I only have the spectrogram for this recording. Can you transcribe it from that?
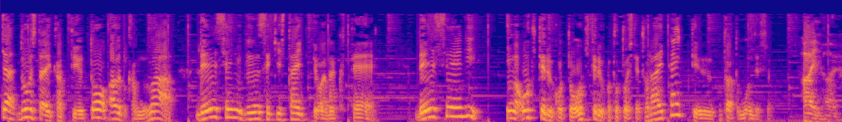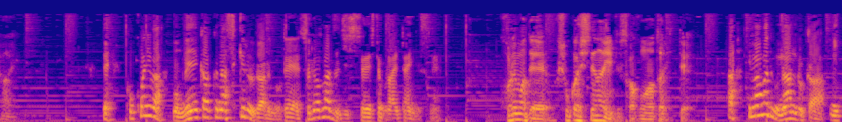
じゃあ、どうしたらいいかっていうと、アウトカムは、冷静に分析したいではなくて、冷静に今起きてることを起きてることとして捉えたいっていうことだと思うんですよ。はいはいはい。で、ここにはもう明確なスキルがあるので、それをまず実践してもらいたいんですね。これまで紹介してないですか？このあたりって。あ、今までも何度かに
